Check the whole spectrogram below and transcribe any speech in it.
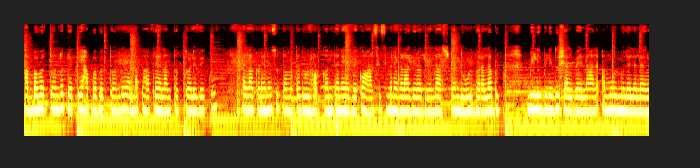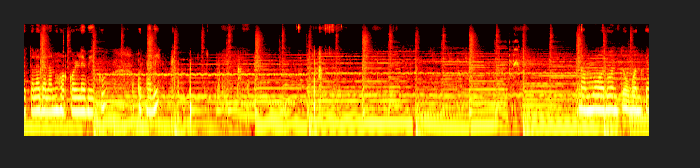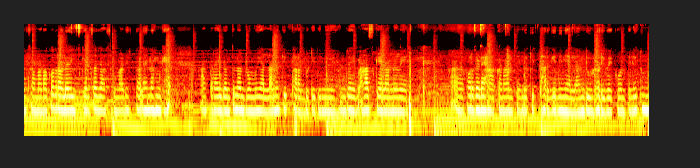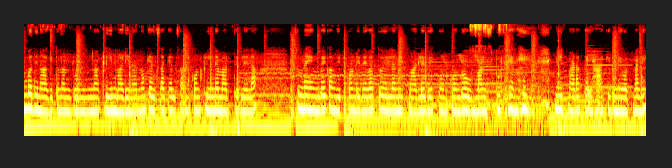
ಹಬ್ಬ ಬತ್ತು ಅಂದರೆ ಪ್ರತಿ ಹಬ್ಬ ಬತ್ತು ಅಂದರೆ ಎಲ್ಲ ಪಾತ್ರೆ ಎಲ್ಲ ಅಂತ ತೊಳಿಬೇಕು. ಎಲ್ಲ ಕಡೆನೂ ಸುತ್ತಮುತ್ತ ಧೂಳು ಹೊಡ್ಕೊತಾನೆ ಇರಬೇಕು. ಆರ್ ಸಿ ಸಿ ಮನೆಗಳಾಗಿರೋದ್ರಿಂದ ಅಷ್ಟೇನು ಧೂಳು ಬರಲ್ಲ. ಬಟ್ ಬಿಳಿ ಬಿಳಿದು ಶಲ್ಬೆ ಎಲ್ಲ ಮೂಲ ಮೂಲೆ ಮೂಲೆಯಲ್ಲೆಲ್ಲ ಇರುತ್ತಲ್ಲ, ಅದೆಲ್ಲನೂ ಹೊಡ್ಕೊಳ್ಳೇಬೇಕು. ಒಟ್ಟಿನಲ್ಲಿ ನಮ್ಮವರು ಅಂತೂ ಒಂದು ಕೆಲಸ ಮಾಡೋಕ್ಕೋದ್ರೆ ಅವಳೆ ಐದು ಕೆಲಸ ಜಾಸ್ತಿ ಮಾಡಿರ್ತಾಳೆ ನಮಗೆ. ಆ ಥರ ಇದಂತೂ ನನ್ನ ರೂಮು ಎಲ್ಲನೂ ಕಿತ್ತು ಹರಗ್ಬಿಟ್ಟಿದ್ದೀನಿ. ಅಂದರೆ ಹಾಸಿಗೆ ಎಲ್ಲನೂ ಹೊರಗಡೆ ಹಾಕೋಣ ಅಂತೇಳಿ ಕಿತ್ತು ಹರಗಿದ್ದೀನಿ. ಎಲ್ಲನೂ ಧೂಳು ಹೊಡಿಬೇಕು ಅಂತೇಳಿ ತುಂಬ ದಿನ ಆಗಿತ್ತು ನನ್ನ ರೂಮ್ನ ಕ್ಲೀನ್ ಮಾಡಿ. ನಾನು ಕೆಲಸ ಕೆಲಸ ಅಂದ್ಕೊಂಡು ಕ್ಲೀನೇ ಮಾಡ್ತಿರ್ಲಿಲ್ಲ. ಸುಮ್ಮನೆ ಹೆಂಗೆ ಬೇಕು ಹಂಗೆ ಇಟ್ಕೊಂಡಿದ್ದೆ. ಇವತ್ತು ಇಲ್ಲ, ನೀಟ್ ಮಾಡಲೇಬೇಕು ಅಂದ್ಕೊಂಡು ಮನಸ್ಫೂರ್ತಿಯಾಗಿ ನೀಟ್ ಮಾಡೋಕ್ಕೆ ಕೈ ಹಾಕಿದ್ದೀನಿ ಒಟ್ಟಿನಲ್ಲಿ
